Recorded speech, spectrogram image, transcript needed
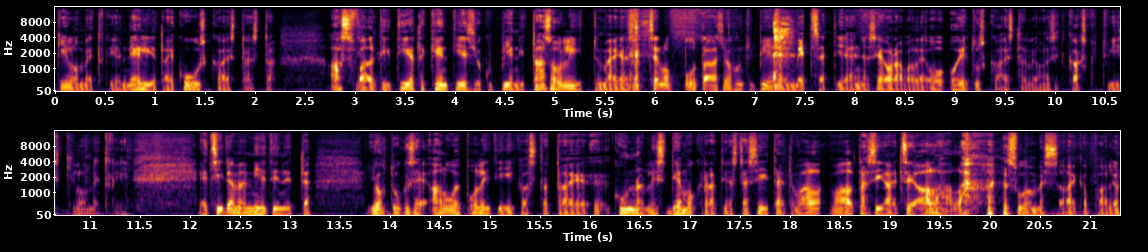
kilometriä neljä- tai kuusikaistaista asfaltitietä, kenties joku pieni tasoliittymä ja sitten se loppuu taas johonkin pieneen metsätiehen ja seuraavalle ohituskaistalle on sitten 25 kilometriä. Et sitä mä mietin, että johtuuko se aluepolitiikasta tai kunnallisdemokratiasta siitä, että val- valta sijaitsee alhaalla Suomessa aika paljon.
